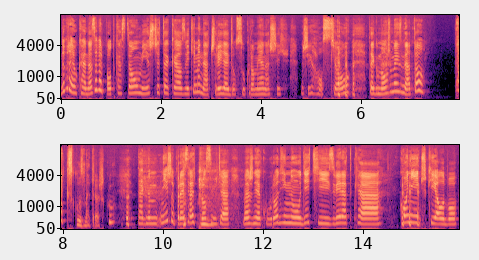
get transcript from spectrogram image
Dobre, Juka, na záver podcastov my ešte tak eh, zvykneme načrieť aj do súkromia našich, našich hostov. tak môžeme ísť na to? Tak skúsme trošku. Tak nám niečo prezrať, prosím ťa. Máš nejakú rodinu, deti, zvieratka, koníčky alebo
